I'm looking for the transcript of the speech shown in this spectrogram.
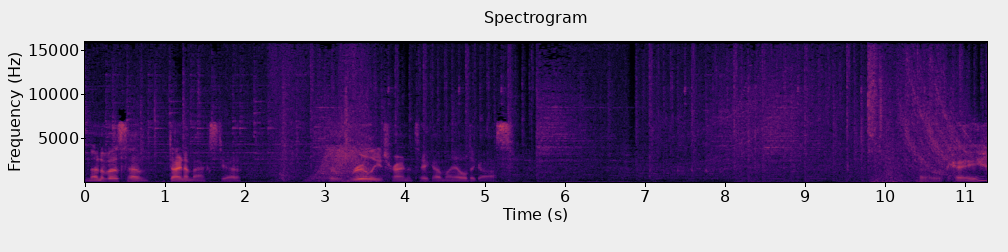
None of us have Dynamaxed yet. They're really trying to take out my Eldegoss. Okay.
